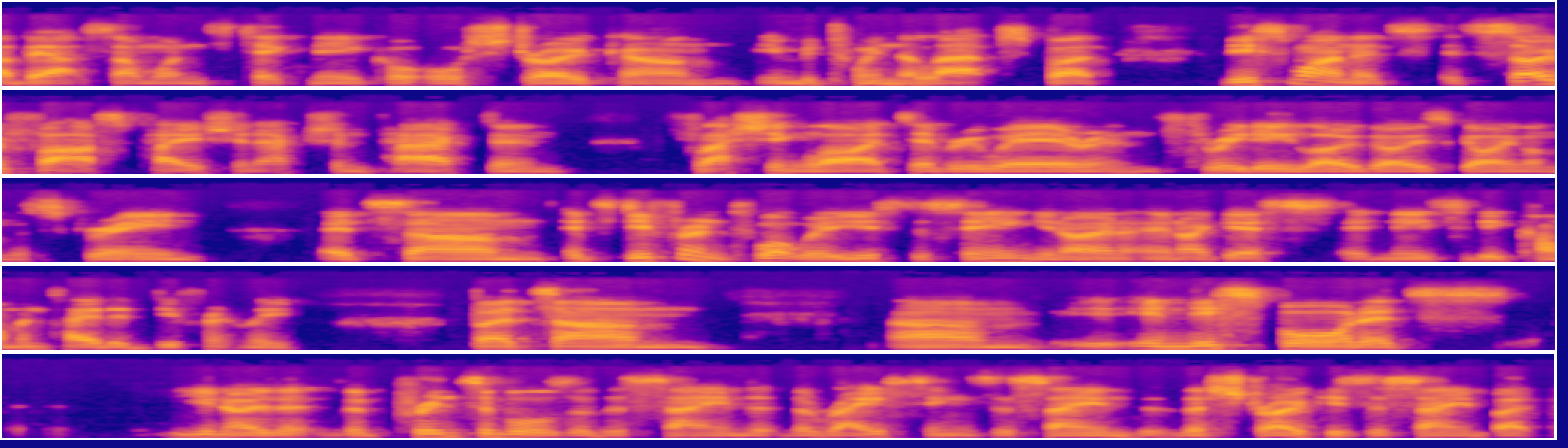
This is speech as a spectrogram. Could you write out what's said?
about someone's technique or, or stroke um, in between the laps. But this one, it's it's so fast paced and action packed and flashing lights everywhere and 3D logos going on the screen. It's um it's different to what we're used to seeing, you know, and, and I guess it needs to be commentated differently. But um um in this sport it's you know the, the principles are the same that the racing's the same the, the stroke is the same but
